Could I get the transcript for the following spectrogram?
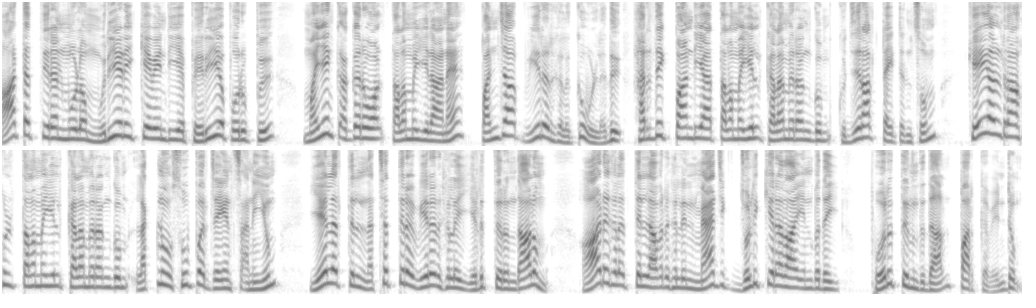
ஆட்டத்திறன் மூலம் முறியடிக்க வேண்டிய பெரிய பொறுப்பு மயங்க் அகர்வால் தலைமையிலான பஞ்சாப் வீரர்களுக்கு உள்ளது. ஹர்திக் பாண்டியா தலைமையில் களமிறங்கும் குஜராத் டைட்டன்ஸும் கே எல் ராகுல் தலைமையில் களமிறங்கும் லக்னோ சூப்பர் ஜெயன்ஸ் அணியும் ஏலத்தில் நட்சத்திர வீரர்களை எடுத்திருந்தாலும் ஆடுகளத்தில் அவர்களின் மேஜிக் ஜொலிக்கிறதா என்பதை பொறுத்திருந்துதான் பார்க்க வேண்டும்.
